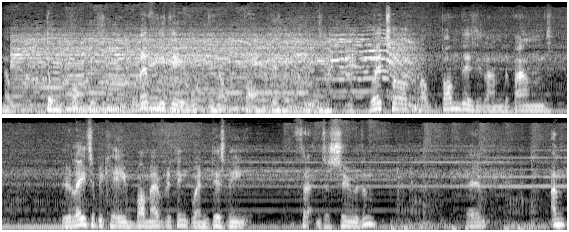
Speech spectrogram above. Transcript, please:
No, don't bomb Disneyland. Whatever you do, do not bomb Disneyland. We're talking about Bomb Disneyland, the band who later became Bomb Everything when Disney threatened to sue them. Um, and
